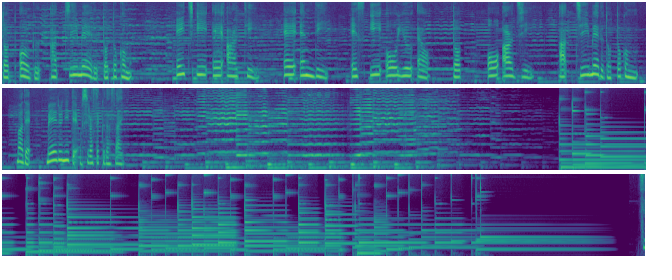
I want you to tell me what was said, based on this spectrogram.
heart.org.gmail.com heartandseoul.org.gmail.com までメールにてお知らせください。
